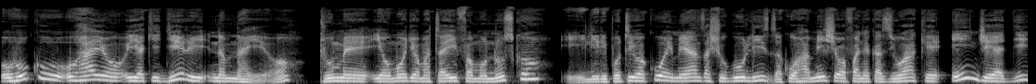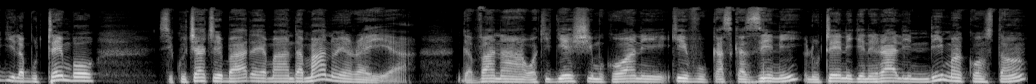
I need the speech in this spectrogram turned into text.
Huku hayo yakijiri namna hiyo, tume ya Umoja wa Mataifa MONUSCO iliripotiwa kuwa imeanza shughuli za kuwahamisha wafanyakazi wake nje ya jiji la Butembo siku chache baada ya maandamano ya raia. Gavana wa kijeshi mkoani Kivu Kaskazini, Luteni Jenerali Ndima Constant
